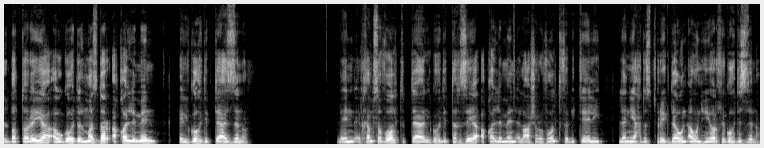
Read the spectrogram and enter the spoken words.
البطارية أو جهد المصدر أقل من الجهد بتاع الزنر لأن الخمسة فولت بتاع الجهد التغذية أقل من العشرة فولت فبالتالي لن يحدث breakdown أو انهيار في جهد الزنر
